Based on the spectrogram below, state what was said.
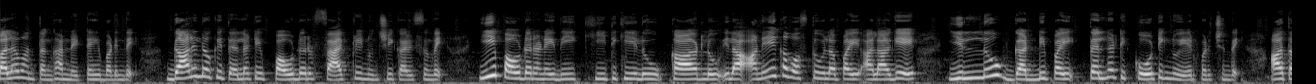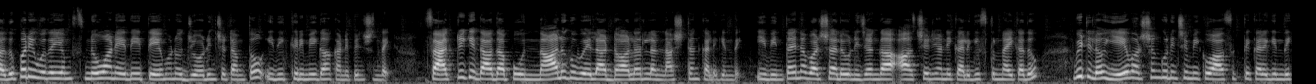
బలవంతంగా నెట్టేయబడింది. గాలిలోకి తెల్లటి పౌడర్ ఫ్యాక్టరీ నుంచి కలిసింది ఈ పౌడర్ అనేది కిటికీలు కార్లు ఇలా అనేక వస్తువులపై అలాగే ఇల్లు గడ్డిపై తెల్లటి కోటింగ్ను ఏర్పరిచింది. ఆ తదుపరి ఉదయం స్నో అనేది తేమను జోడించడంతో ఇది క్రిమిగా కనిపించింది. ఫ్యాక్టరీకి దాదాపు నాలుగు వేల డాలర్ల నష్టం కలిగింది. ఈ వింతైన వర్షాలు నిజంగా ఆశ్చర్యాన్ని కలిగిస్తున్నాయి కదూ? వీటిలో ఏ వర్షం గురించి మీకు ఆసక్తి కలిగింది?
